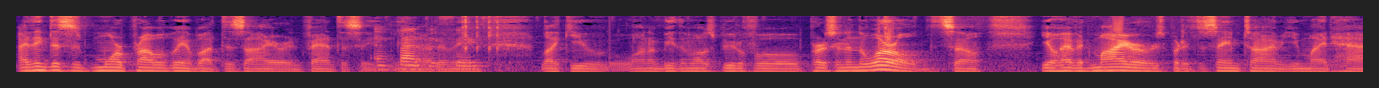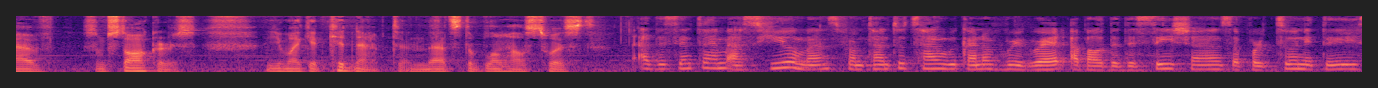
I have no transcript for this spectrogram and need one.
I think this is more probably about desire and fantasy. And you know what I mean? like you want to be the most beautiful person in the world. So you'll have admirers, but at the same time, you might have some stalkers. You might get kidnapped, and that's the Blumhouse twist. At the same time, as humans, from time to time, we kind of regret about the decisions, opportunities,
